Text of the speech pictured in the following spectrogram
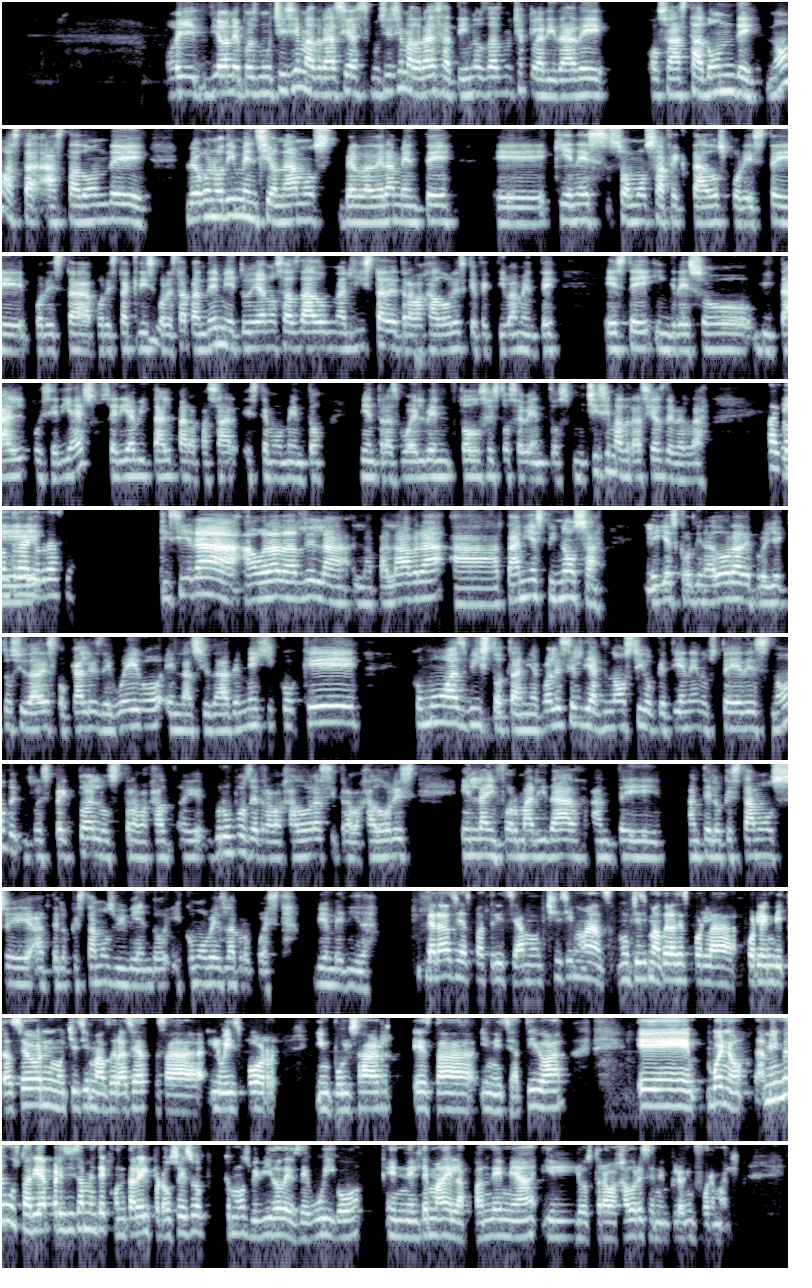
Oye, Dione, pues muchísimas gracias, muchísimas gracias a ti, nos das mucha claridad de, o sea, hasta dónde, ¿no? Hasta, hasta dónde luego no dimensionamos verdaderamente eh, quiénes somos afectados por, este, por, esta, por esta crisis, por esta pandemia. Y tú ya nos has dado una lista de trabajadores que efectivamente este ingreso vital, pues sería eso, sería vital para pasar este momento mientras vuelven todos estos eventos. Muchísimas gracias de verdad. Al contrario, eh, gracias. Quisiera ahora darle la, palabra a Tania Espinosa. Ella es coordinadora de proyectos Ciudades Focales de Huego en la Ciudad de México. ¿Qué, ¿Cómo has visto, Tania? ¿Cuál es el diagnóstico que tienen ustedes ¿no? respecto a los eh, grupos de trabajadoras y trabajadores en la informalidad ante, ante, lo que estamos, eh, ante lo que estamos viviendo? ¿Y cómo ves la propuesta? Bienvenida. Gracias, Patricia. Muchísimas, muchísimas gracias por la, por la invitación. Muchísimas gracias a Luis por impulsar esta iniciativa. Eh, bueno, a mí me gustaría precisamente contar el proceso que hemos vivido desde WIGO en el tema de la pandemia y los trabajadores en empleo informal.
